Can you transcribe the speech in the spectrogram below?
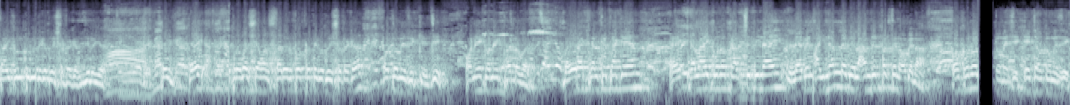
সাইফুল কুমি থেকে দুইশো টাকা জি ভাইয়া? এই- এই প্রবাসী আমার স্যারের পক্ষ থেকে দুইশো টাকা অটোমেজিককে জি অনেক অনেক ধন্যবাদ। ভাইয়েরা খেলতে থাকেন এই খেলায় কোনো কারচুপি নাই level final level hundred percent হবে না। কখনো অটোমেজিক এটা অটোমেজিক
